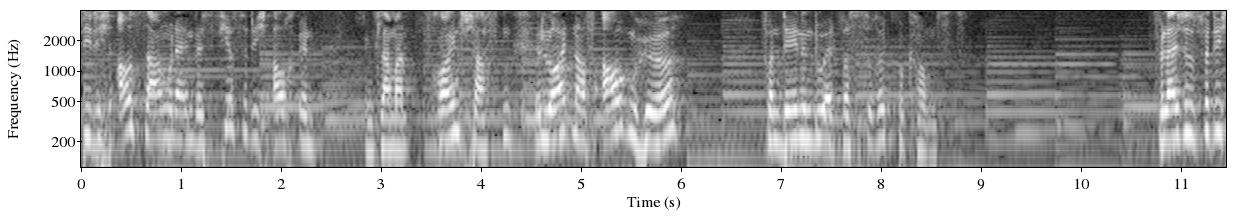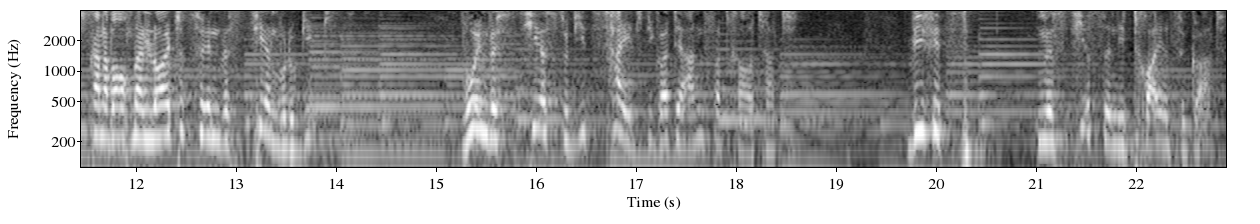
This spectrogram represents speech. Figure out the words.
die dich aussagen, oder investierst du dich auch in in Klammern Freundschaften, in Leuten auf Augenhöhe, von denen du etwas zurückbekommst. Vielleicht ist es für dich dran, aber auch mal in Leute zu investieren, wo du gibst. Wo investierst du die Zeit, die Gott dir anvertraut hat? Wie viel Zeit investierst du in die Treue zu Gott?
